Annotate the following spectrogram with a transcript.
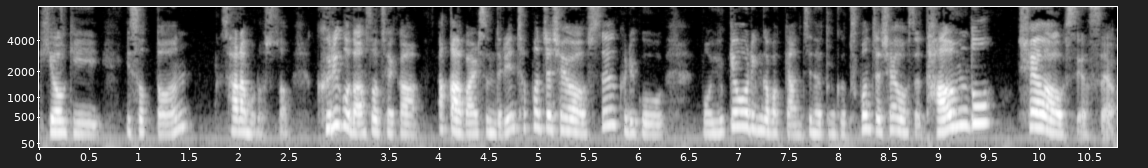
기억이 있었던 사람으로서 그리고 나서 제가 아까 말씀드린 첫 번째 쉐어하우스 그리고 뭐 6개월인가 밖에 안 지냈던 그 두 번째 쉐어하우스 다음도 쉐어하우스였어요.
